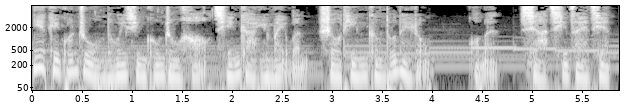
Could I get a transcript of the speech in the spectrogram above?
你也可以关注我们的微信公众号“情感与美文”，收听更多内容。我们下期再见。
